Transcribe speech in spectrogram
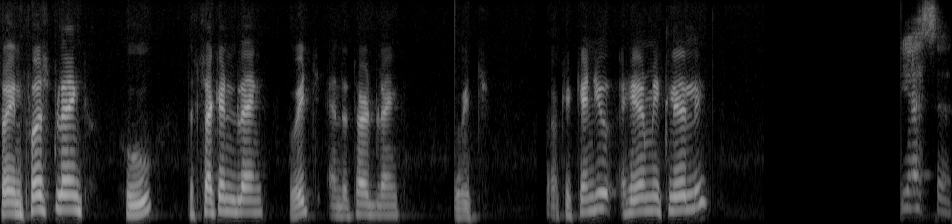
So in first blank, who, the second blank, which, and the third blank, which. Okay, can you hear me clearly? Yes, sir.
